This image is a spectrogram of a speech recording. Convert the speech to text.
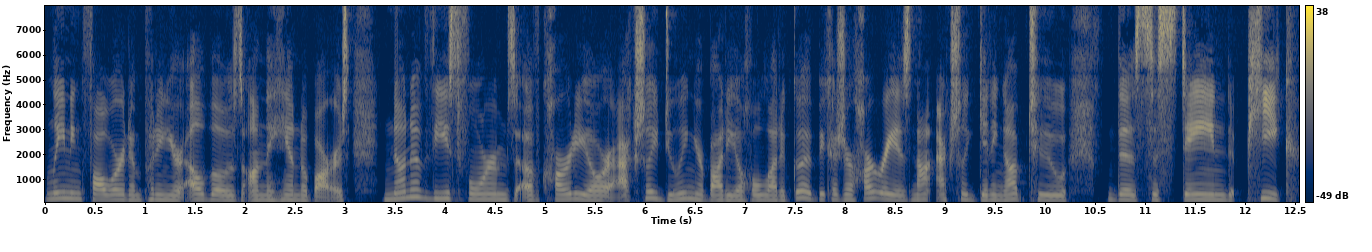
leaning forward and putting your elbows on the handlebars. None of these forms of cardio are actually doing your body a whole whole lot of good because your heart rate is not actually getting up to the sustained peak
